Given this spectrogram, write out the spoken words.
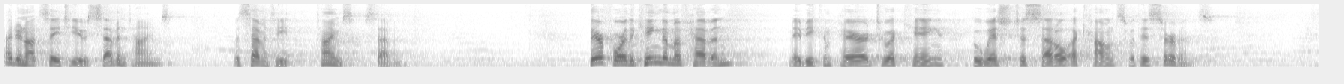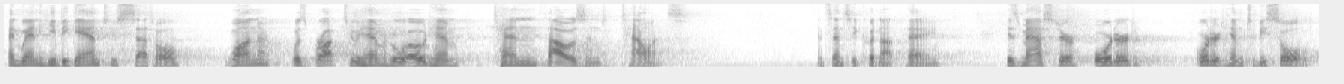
I do not say to you seven times, but seventy times seven. Therefore, the kingdom of heaven may be compared to a king who wished to settle accounts with his servants. And when he began to settle, one was brought to him who owed him 10,000 talents. And since he could not pay, his master ordered, ordered him to be sold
